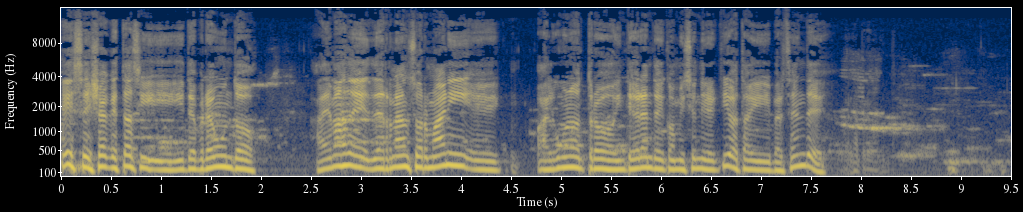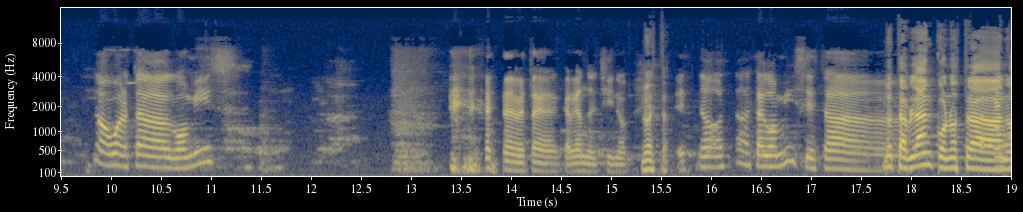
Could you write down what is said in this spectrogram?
Ese, ya que estás y, y te pregunto, además de, de Hernán Sormani, eh, ¿algún otro integrante de comisión directiva está ahí presente? No, bueno, está Gomis. Me está cargando el chino. No está. No, está, está Gomis, está... No está Blanco, no está... No,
